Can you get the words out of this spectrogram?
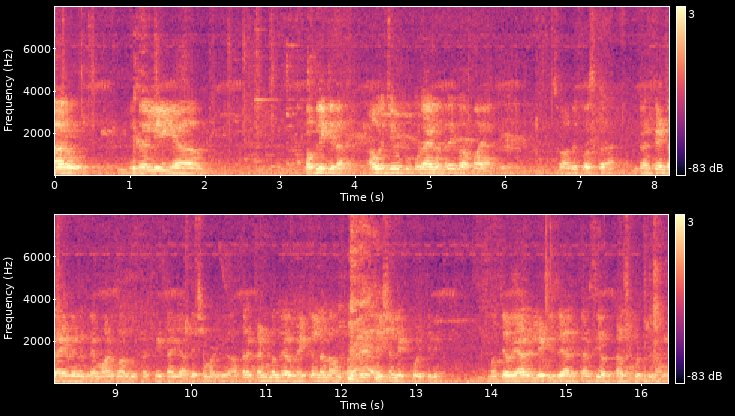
ಯಾರು ಇದರಲ್ಲಿ ಪಬ್ಲಿಕ್ ಇದ್ದಾರೆ, ಅವ್ರ ಜೀವಕ್ಕೂ ಕೂಡ ಏನಂದರೆ ಇದು ಅಪಾಯ ಆಗ್ತದೆ. ಸೊ ಅದಕ್ಕೋಸ್ಕರ ಡ್ರಂಕ್ ಆ್ಯಂಡ್ ಡ್ರೈವ್ ಏನಂದರೆ ಮಾಡಬಾರ್ದು ಆಗಿ ಆದೇಶ ಮಾಡಿದ್ವಿ. ಆ ಥರ ಕಂಡು ಬಂದರೆ ಅವ್ರ ವೆಹಿಕಲ್ನ ನಾವು ತಂದು ಸ್ಟೇಷನ್ಲಿ ಇಟ್ಕೊಳ್ತೀವಿ. ಮತ್ತು ಅವ್ರು ಯಾರು ರಿಲೇಟಿವ್ಸ್ ಯಾರು ಕರೆಸಿ ಅವ್ರು ಕಳಿಸ್ಕೊಡ್ತೀವಿ ನಾವು.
